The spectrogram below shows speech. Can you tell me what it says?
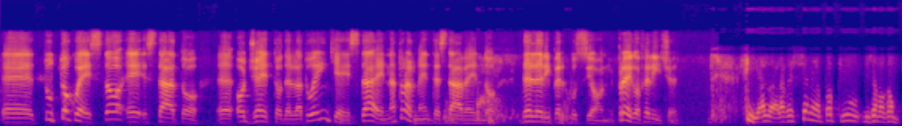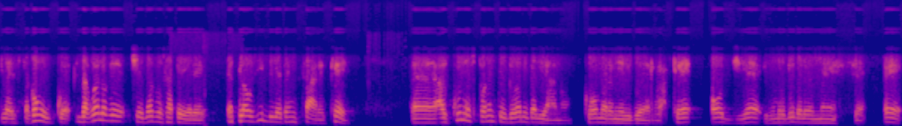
Eh, tutto questo è stato eh, oggetto della tua inchiesta e naturalmente sta avendo delle ripercussioni. Prego Felice. Sì, allora la questione è un po' più diciamo, complessa. Comunque, da quello che ci è dato sapere, è plausibile pensare che eh, alcuni esponenti del governo italiano, come Ranieri Guerra, che oggi è il numero due dell'OMS, è,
